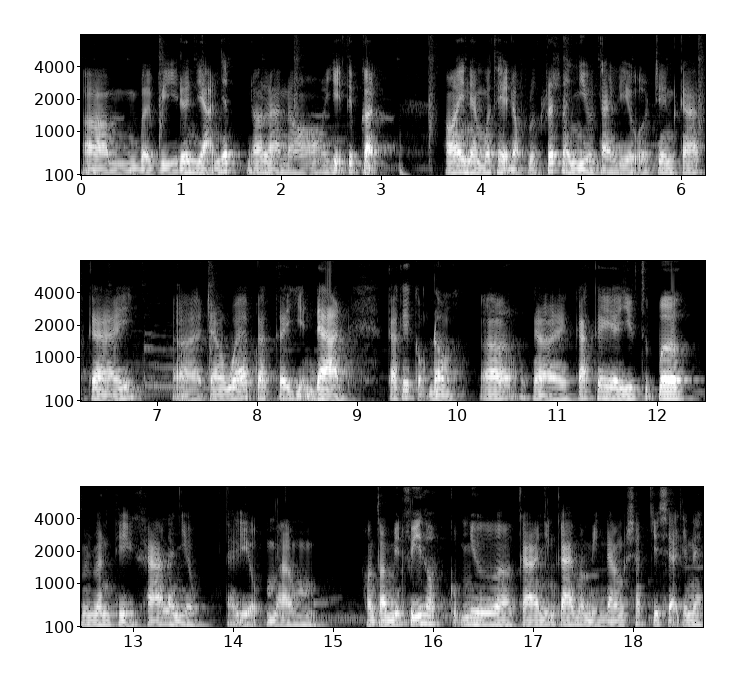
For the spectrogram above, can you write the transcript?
Um, bởi vì đơn giản nhất đó là nó dễ tiếp cận. Đó, anh em có thể đọc được rất là nhiều tài liệu ở trên các cái uh, trang web các cái diễn đàn các cái cộng đồng uh, rồi các cái ờ, youtuber vân vân thì khá là nhiều tài liệu mà hoàn toàn miễn phí thôi cũng như ờ, cái những cái mà mình đang sắp chia sẻ cho nên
